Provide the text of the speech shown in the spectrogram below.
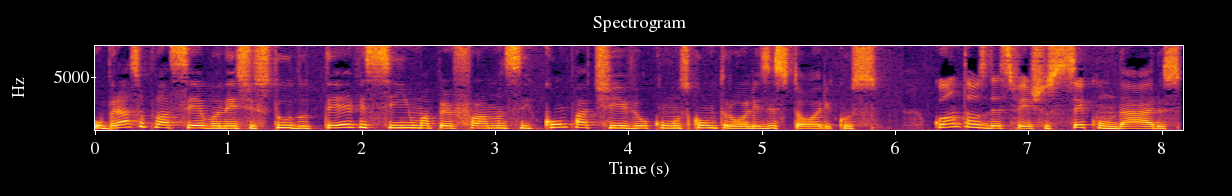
O braço placebo neste estudo teve sim uma performance compatível com os controles históricos. Quanto aos desfechos secundários,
